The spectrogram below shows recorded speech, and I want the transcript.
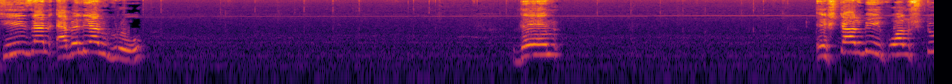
G is an abelian group, then A star B equals to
